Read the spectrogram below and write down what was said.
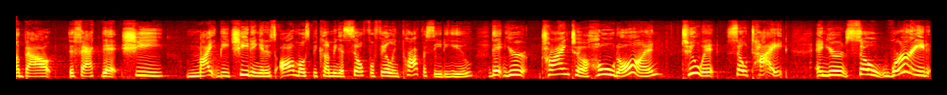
about the fact that she might be cheating and it's almost becoming a self-fulfilling prophecy to you that you're trying to hold on to it so tight and you're so worried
